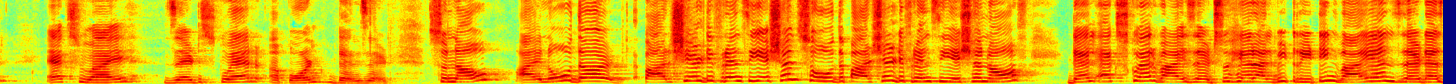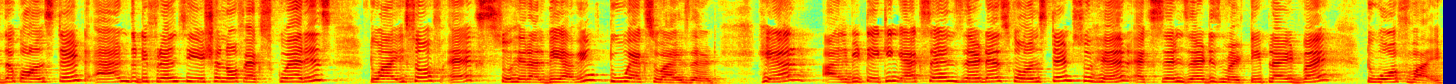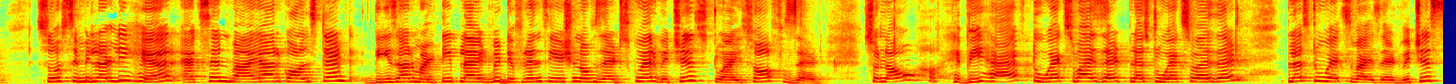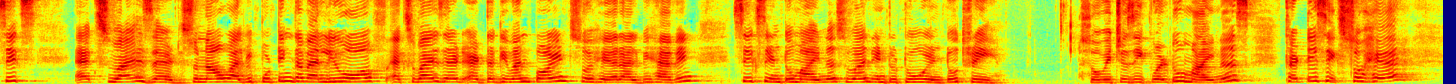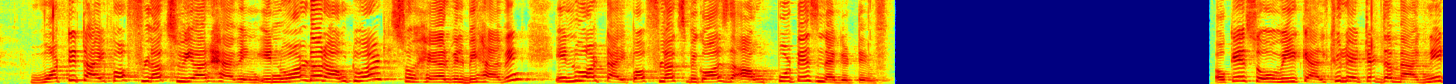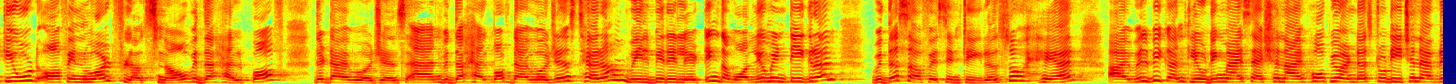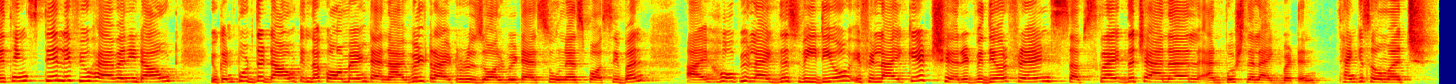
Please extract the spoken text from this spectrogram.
xy z square upon del z. So now I know the partial differentiation. So the partial differentiation of del x square yz so here i'll be treating y and z as the constant and the differentiation of x square is twice of x. So here i'll be having 2xyz here i'll be taking x and z as constant. So here x and z is multiplied by 2 of y so similarly here x and y are constant. These are multiplied with differentiation of z square which is twice of z. So now we have 2xyz plus 2xyz plus 2xyz which is 6 xyz so now i'll be putting the value of xyz at the given point so here i'll be having 6 into minus 1 into 2 into 3 so which is equal to minus 36 so here what type of flux we are having? Inward or outward? So here we'll be having inward type of flux because the output is negative okay so we calculated the magnitude of inward flux now with the help of the divergence. And with the help of divergence theorem we'll be relating the volume integral with the surface integral. So here i will be concluding my session. I hope you understood each and everything. Still if you have any doubt you can put the doubt in the comment and i will try to resolve it as soon as possible. I hope you like this video. If you like it, share it with your friends, subscribe the channel and push the like button. Thank you so much.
